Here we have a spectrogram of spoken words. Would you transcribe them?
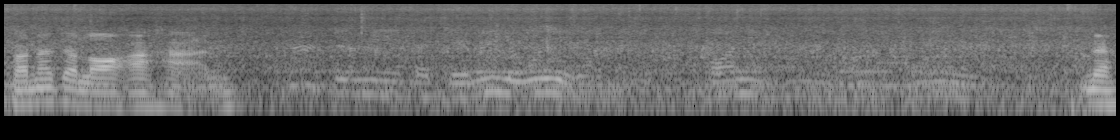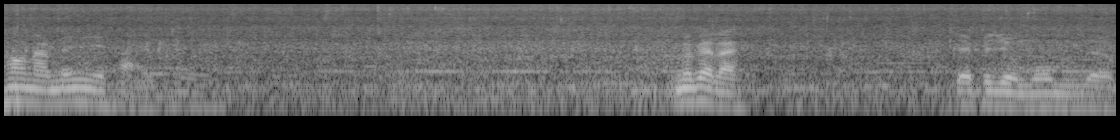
เขาน่าจะรออาหาร น่าจะมีแต่เจ๊ไม่รู้ว่าอยู่ตรงไหนเพราะในห้องน้ำไม่มีในห้องนั้นไม่มีขาย ไม่เป็นไร เจะไปอยู่มุมเดิม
